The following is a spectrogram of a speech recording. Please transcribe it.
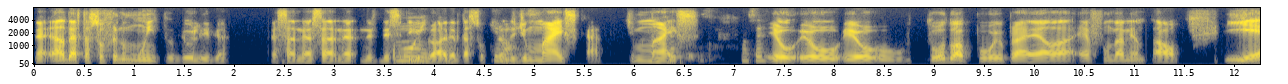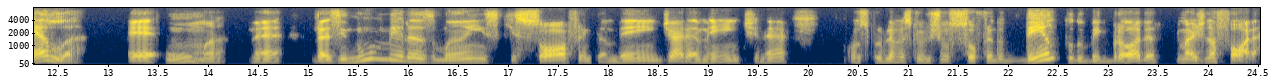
Né? Ela deve estar sofrendo muito, viu, Lívia? Nessa, nessa, né, nesse muito. Big Brother, deve estar sofrendo demais, demais cara, demais eu, eu, eu, todo o apoio para ela é fundamental. E ela é uma né, das inúmeras mães que sofrem também diariamente né, com os problemas que o Gil sofrendo dentro do Big Brother, imagina fora.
